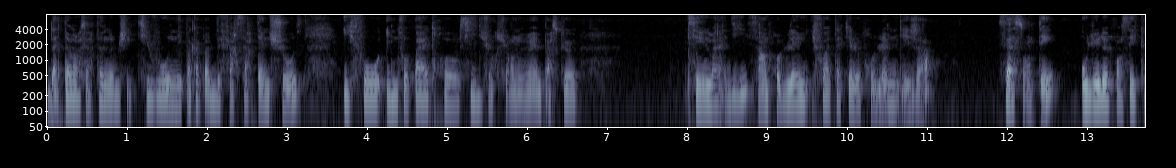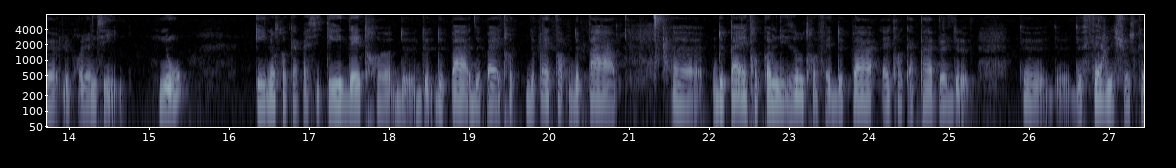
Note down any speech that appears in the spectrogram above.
d'atteindre certains objectifs ou on n'est pas capable de faire certaines choses, il, faut, il ne faut pas être aussi dur sur nous-mêmes parce que c'est une maladie, c'est un problème, il faut attaquer le problème déjà, sa santé, au lieu de penser que le problème c'est nous et notre capacité d'être, de, de, de, pas, de pas être, de pas de pas, euh, de pas être comme les autres en fait, de pas être capable de, de, faire les choses que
